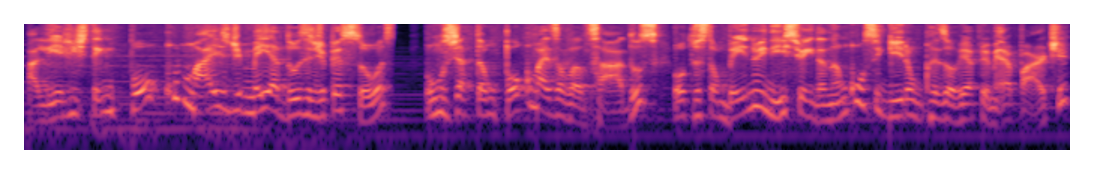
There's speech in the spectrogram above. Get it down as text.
ali a gente tem um pouco mais de meia dúzia de pessoas. Uns já estão um pouco mais avançados, outros estão bem no início e ainda não conseguiram resolver a primeira parte.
